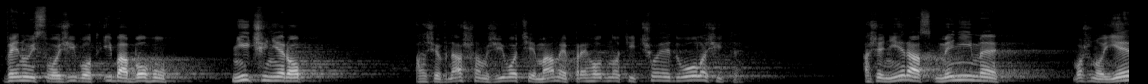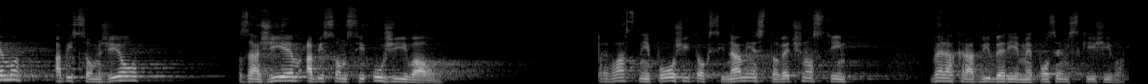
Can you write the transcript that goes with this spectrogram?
Venuj svoj život iba Bohu, nič nerob, ale že v našom živote máme prehodnotiť, čo je dôležité. A že nieraz meníme možno jem, aby som žil, za žijem, aby som si užíval. Pre vlastný pôžitok si namiesto väčšnosti veľakrát vyberieme pozemský život.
